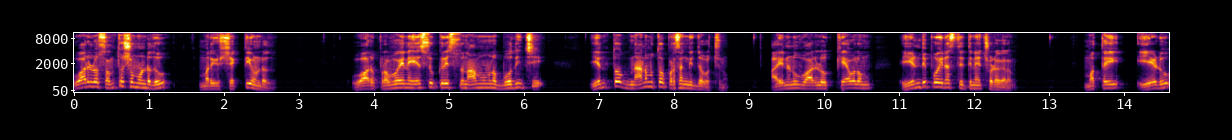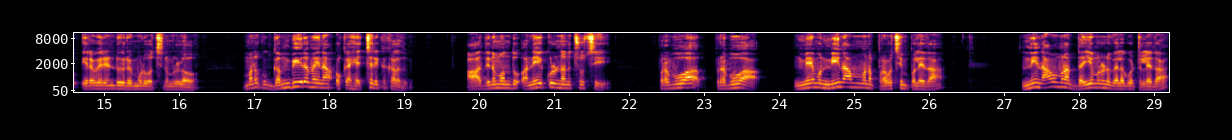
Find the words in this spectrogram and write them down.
వారిలో సంతోషం ఉండదు మరియు శక్తి ఉండదు. వారు ప్రభు అయిన యేసుక్రీస్తు నామమును బోధించి ఎంతో జ్ఞానముతో ప్రసంగించవచ్చును. అయినను వారిలో కేవలం ఎండిపోయిన స్థితినే చూడగలం. మొత్తై ఏడు ఇరవై రెండు ఇరవై మూడు వచనంలో మనకు గంభీరమైన ఒక హెచ్చరిక కలదు. ఆ దినమందు అనేకులు నన్ను చూసి ప్రభువా ప్రభువా మేము నీ నామమున ప్రవచింపలేదా? నీ నామమున దయ్యములను వెలగొట్టలేదా?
